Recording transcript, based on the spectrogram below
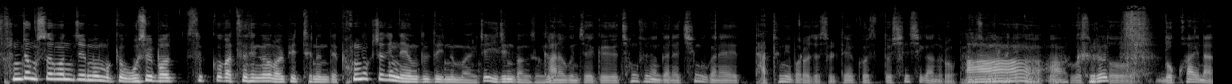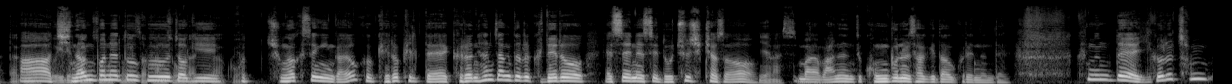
선정성은 이제 뭐, 뭐 옷을 벗을 것 같은 생각은 얼핏 드는데 폭력적인 내용들도 있는 모양이죠. 1인 방송. 간혹 이제 그 청소년 간의 친구 간의 다툼이 벌어졌을 때 그것을 또 실시간으로 방송을 아, 하기도 하고 아, 그것을 그런... 또 녹화해 놨다가 아, 지난번에도 그 저기 곧 중학생인가요? 그 괴롭힐 때 그런 현장들을 그대로 SNS에 노출시켜서 예, 맞습니다. 많은 공분을 사기도 하고 그랬는데 그런데 이거를 참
